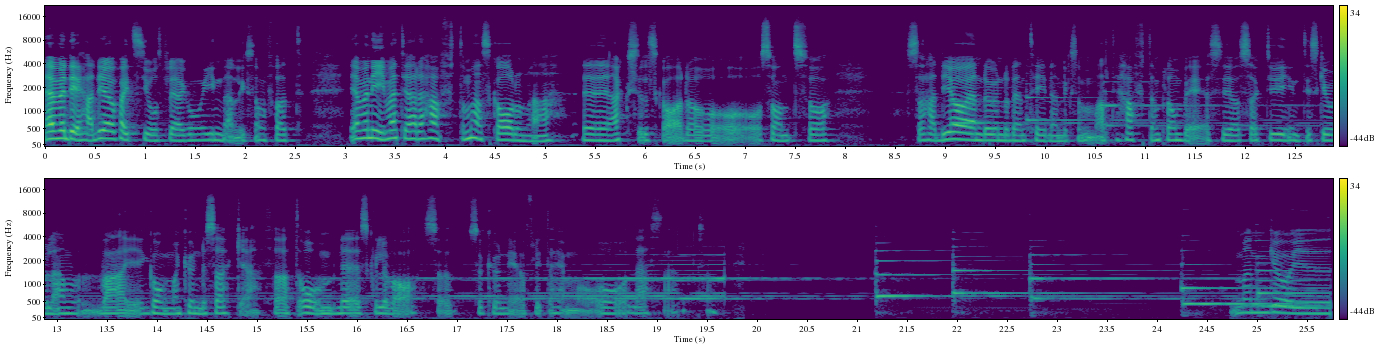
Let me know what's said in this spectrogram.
Nej men det hade jag faktiskt gjort flera gånger innan liksom för att, ja men i och med att jag hade haft de här skadorna, eh, axelskador och, och sånt så, så hade jag ändå under den tiden liksom alltid haft en plan B. Så jag sökte ju in till skolan varje gång man kunde söka för att om det skulle vara så, så kunde jag flytta hem och, och läsa liksom. Man går ju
